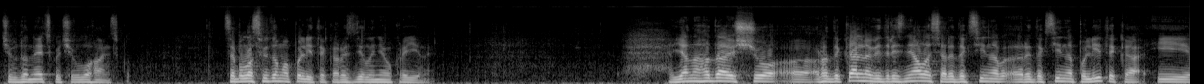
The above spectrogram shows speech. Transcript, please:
чи в Донецьку, чи в Луганську. Це була свідома політика розділення України. Я нагадаю, що е, радикально відрізнялася редакційна, редакційна політика і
